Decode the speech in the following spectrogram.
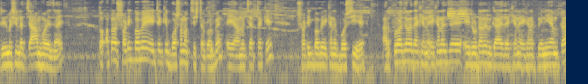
ড্রিল মেশিনটা জাম হয়ে যায়। তো আপনারা সঠিকভাবে এটাকে বসানোর চেষ্টা করবেন, এই আর্মেচারটাকে সঠিকভাবে এখানে বসিয়ে। আর প্রয়োজনে দেখেন, এখানে যে এই রোটারের গায়ে দেখেন, এখানে পেনিয়ামটা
